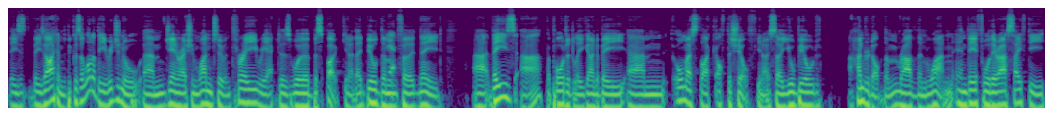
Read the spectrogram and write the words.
these these items because a lot of the original um, generation one, two, and three reactors were bespoke. You know, they'd build them Yeah. for need. Uh, these are purportedly going to be um, almost like off the shelf. You know, so you'll build a hundred of them rather than one, and therefore there are safety,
